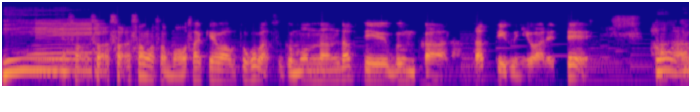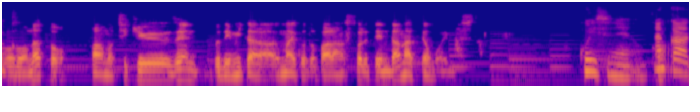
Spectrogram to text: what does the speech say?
えへーそそそそもそもお酒は男が継ぐもんなんだっていう文化なんだっていうふうに言われてあおなるほどなとあの地球全部で見たらうまいことバランス取れてんだなって思いました。かっこいいですねなんか、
